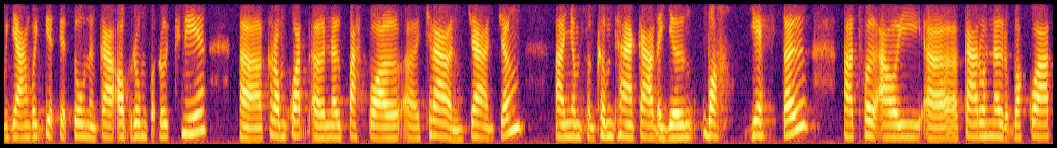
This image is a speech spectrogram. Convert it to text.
ម្យ៉ាងវិញទៀតតកតងនឹងការអប់រំក៏ដូចគ្នា ក្រុមគាត់នៅប៉ះពាល់ច្រើនចាអញ្ចឹង ខ្ញុំសង្ឃឹមថាការដែលយើងបោះ yes ទៅធ្វើឲ្យការរស់នៅរបស់គាត់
